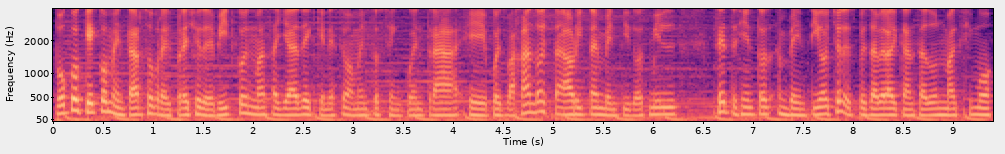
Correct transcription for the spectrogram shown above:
Poco que comentar sobre el precio de Bitcoin más allá de que en este momento se encuentra eh, pues bajando, está ahorita en 22.728 después de haber alcanzado un máximo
